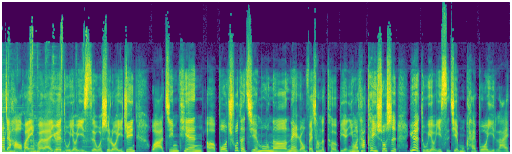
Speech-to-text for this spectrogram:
大家好，欢迎回来。阅读有意思，我是罗怡君。哇，今天呃播出的节目呢，内容非常的特别，因为它可以说是阅读有意思节目开播以来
